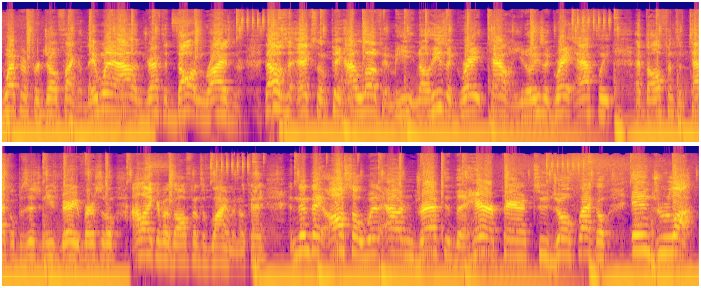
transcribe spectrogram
weapon for Joe Flacco. They went out and drafted Dalton Risner. That was an excellent pick. I love him. He, you know, he's a great talent. You know, he's a great athlete at the offensive tackle position. He's very versatile. I like him as an offensive lineman. Okay, and then they also went out and drafted the heir to Joe Flacco and Drew Lock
